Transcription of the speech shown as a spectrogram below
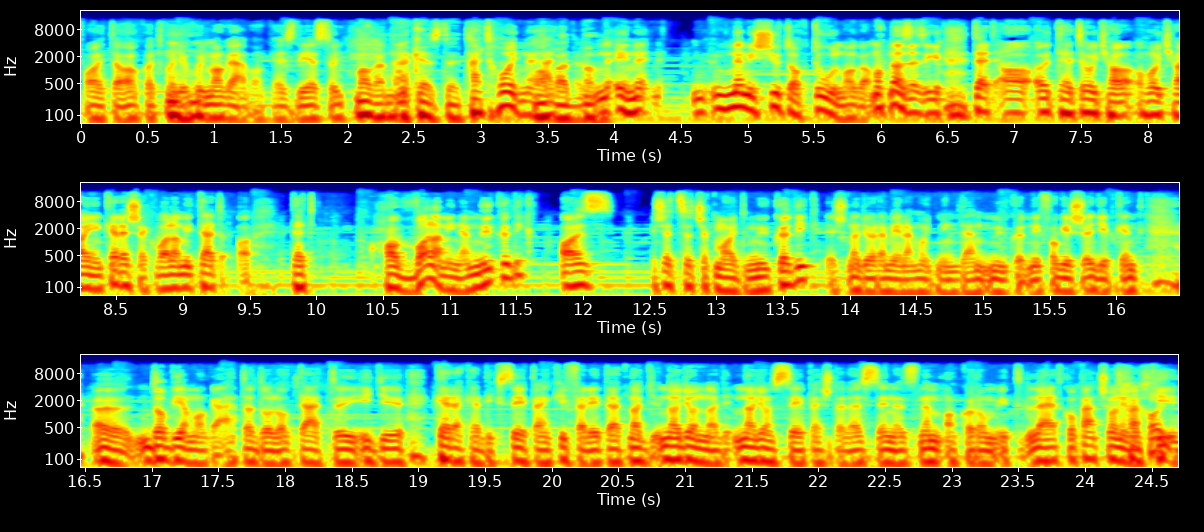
fajta alkat vagyok, uh-huh. hogy magával kezdi ezt. Hogy, Magadnál kezded. Hát hogy ne? Hát, én ne, nem is jutok túl magamon, az az igaz. Tehát, a, tehát hogyha, hogyha én keresek valamit, tehát, a, tehát ha valami nem működik, az és egyszer csak majd működik, és nagyon remélem, hogy minden működni fog, és egyébként ö, dobja magát a dolog, tehát ö, így ö, kerekedik szépen kifelé, tehát nagy, nagyon, nagy, nagyon szép este lesz, én ezt nem akarom, itt lehet kopácsolni, hát, ki,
